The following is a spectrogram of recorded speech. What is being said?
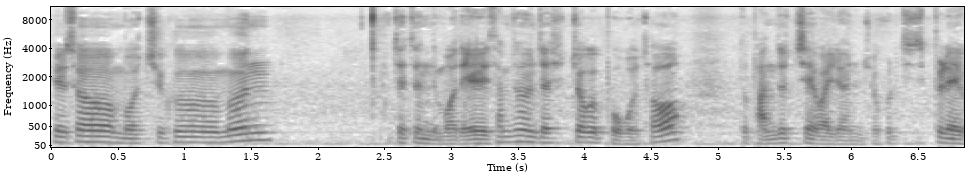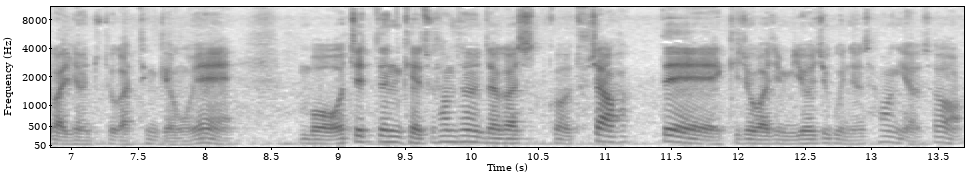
그래서 뭐 지금은 어쨌든 뭐 내일 삼성전자 실적을 보고서 또 반도체 관련주, 그리고 디스플레이 관련주도 같은 경우에 뭐 어쨌든 계속 삼성전자가 그 투자 확대 기조가 지금 이어지고 있는 상황이어서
